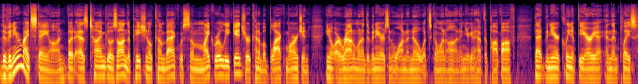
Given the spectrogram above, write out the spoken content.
the veneer might stay on, but as time goes on, the patient will come back with some micro leakage or kind of a black margin, you know, around one of the veneers and want to know what's going on. And you're going to have to pop off that veneer, clean up the area, and then place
